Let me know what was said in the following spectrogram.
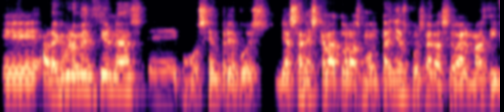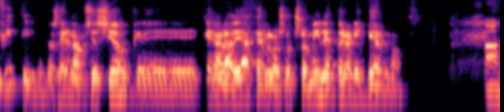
Eh, ahora que me lo mencionas, eh, como siempre, pues ya se han escalado todas las montañas, pues ahora se va el más difícil. Entonces hay una obsesión que, que era la de hacer los 8000, pero en invierno. Ah.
